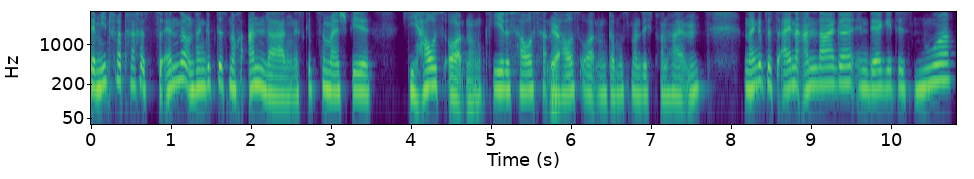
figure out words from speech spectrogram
der Mietvertrag ist zu Ende und dann gibt es noch Anlagen. Es gibt zum Beispiel die Hausordnung. Jedes Haus hat eine ja. Hausordnung, da muss man sich dran halten. Und dann gibt es eine Anlage, in der geht es nur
